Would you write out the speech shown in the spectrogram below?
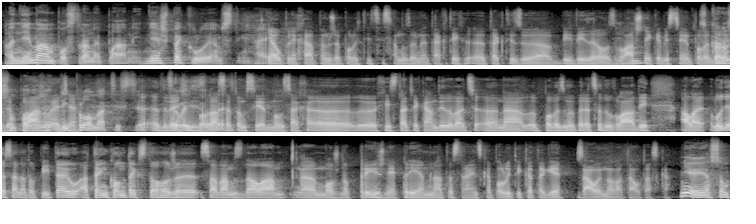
ale nemám postranné plány. Nešpekulujem s tým. Hej. Ja úplne chápem, že politici samozrejme takti, taktizujú a by vyzeralo mhm. zvláštne, keby ste mi povedali, Skoro že plánujete... diplomati ste. V 2027 sa e, chystáte kandidovať e, na, povedzme, predsedu vlády, ale ľudia sa na to pýtajú a ten kontext toho, že sa vám zdala e, možno príliš nepríjemná tá stranická politika, tak je zaujímavá tá otázka. Nie, ja som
